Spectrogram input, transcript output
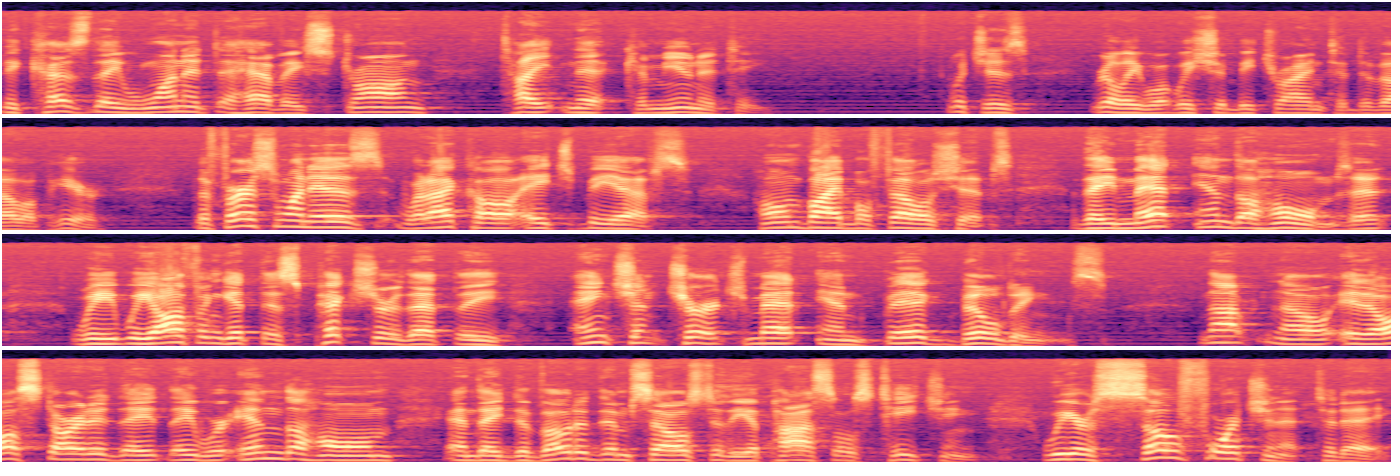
because they wanted to have a strong, tight knit community, which is really what we should be trying to develop here. The first one is what I call HBFs, Home Bible Fellowships. They met in the homes. We, we often get this picture that the ancient church met in big buildings. Not, no, it all started, they, they were in the home and they devoted themselves to the apostles' teaching. We are so fortunate today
